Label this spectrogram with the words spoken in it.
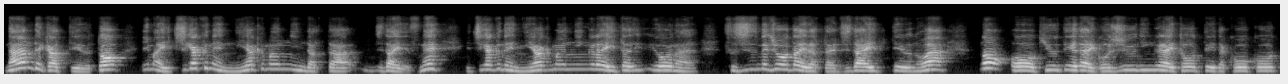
なんでかっていうと、今1学年200万人だった時代ですね。1学年200万人ぐらいいたようなすし詰め状態だった時代っていうのは、の宮廷大50人ぐらい通っていた高校、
